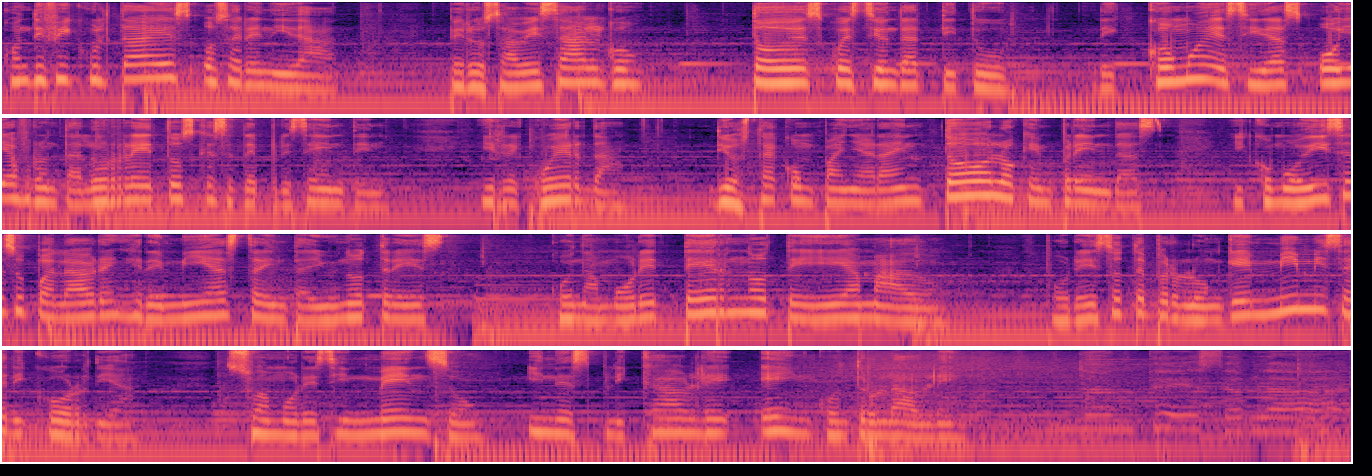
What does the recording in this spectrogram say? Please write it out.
con dificultades o serenidad, pero ¿sabes algo? Todo es cuestión de actitud, de cómo decidas hoy afrontar los retos que se te presenten. Y recuerda, Dios te acompañará en todo lo que emprendas. Y como dice su palabra en Jeremías 31:3, con amor eterno te he amado. Por eso te prolongué mi misericordia. Su amor es inmenso, inexplicable e incontrolable. Antes de hablar,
